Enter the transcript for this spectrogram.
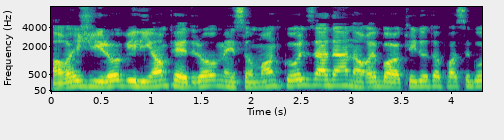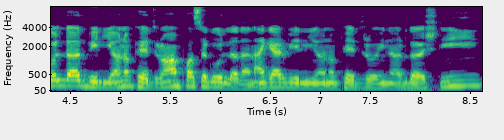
آقای ژیرو ویلیام پدرو میسومانت گل زدن. آقای بارکلی دو تا پاس گل داد. ویلیان و پدرو هم پاس گل دادن. اگر ویلیان و پدرو اینا رو داشتین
